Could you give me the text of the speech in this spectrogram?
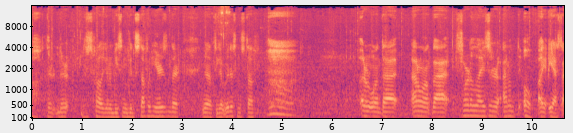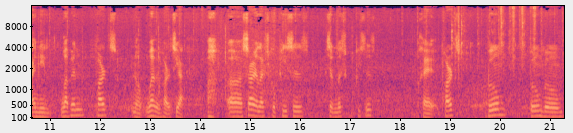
Oh, there, there, there's probably gonna be some good stuff in here, isn't there? I'm gonna have to get rid of some stuff. I don't want that. I don't want that. Fertilizer. I don't. oh, I, yes. I need weapon parts. No, weapon parts. Yeah. Uh, sorry, electrical pieces. I said electrical pieces. Okay, parts. Boom, boom, boom.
